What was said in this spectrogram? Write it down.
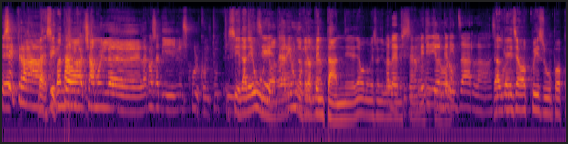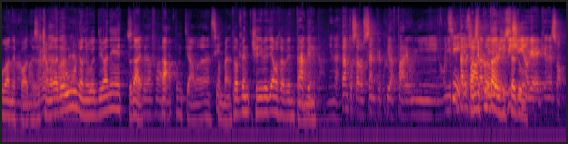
se tra Beh, sì, 20 quando- anni facciamo il- la cosa di New School con tutti. Sì, la reunion, Sì. la La reunion fra vent'anni, vediamo come sono i Vabbè, protagonisti. saranno vedi di organizzarla. La organizziamo qui su Popcorn e Pod. Facciamo la reunion col divanetto, dai. Sarebbe. Ah, appuntiamola, eh. Sì, Va bene. Fra ok. ven- ci rivediamo fra Tra vent'anni. vent'anni, dai. Tanto sarò sempre qui a fare ogni, ogni Sì, puntata. esatto. Ogni puntata vicino che, che ne so.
